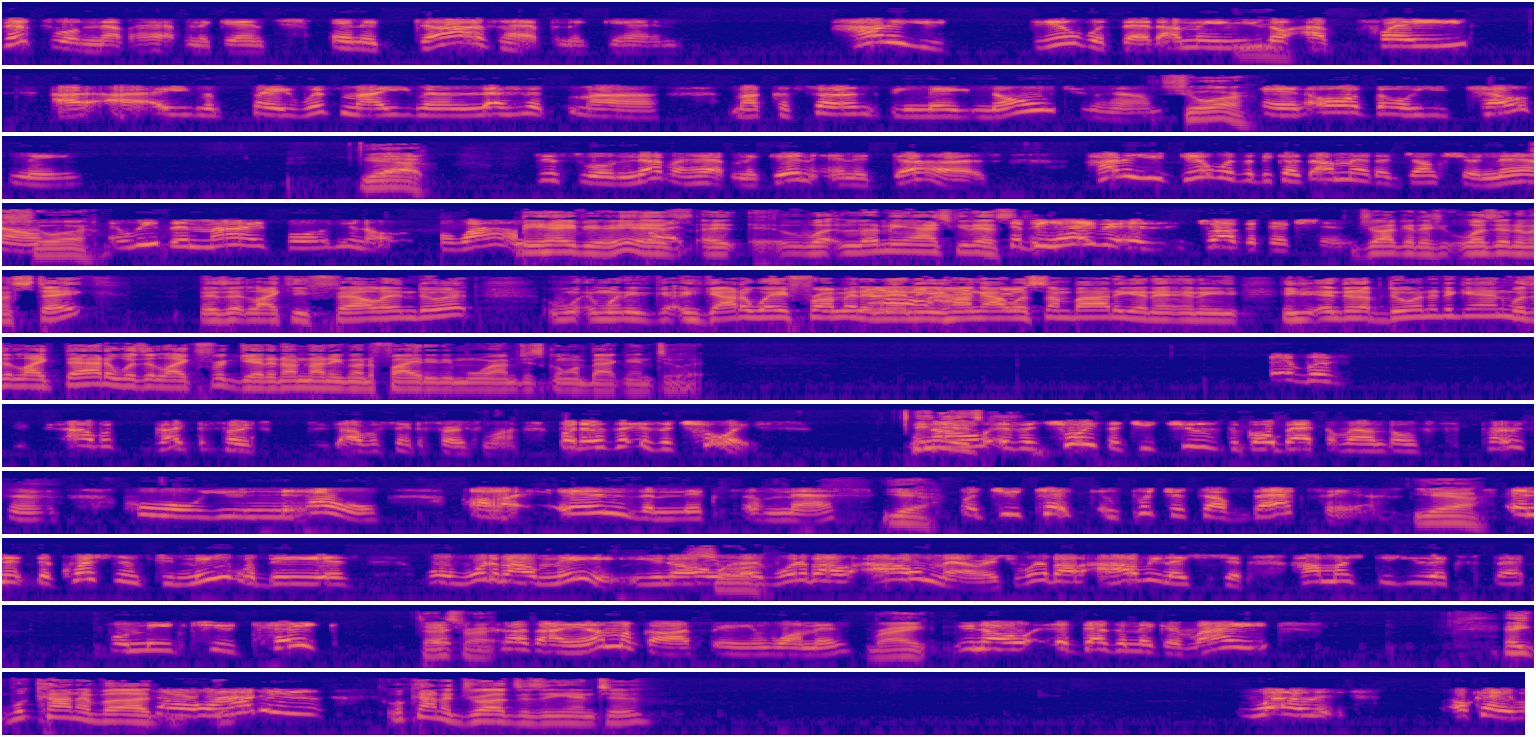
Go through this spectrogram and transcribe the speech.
this will never happen again, and it does happen again, how do you deal with that? I mean, you mm-hmm. know, I prayed. I, I even prayed with him. I even let my my concerns be made known to him. Sure. And although he tells me, yeah, this will never happen again, and it does. How do you deal with it? Because I'm at a juncture now, sure. and we've been married for you know a while. Behavior is. Uh, what? Let me ask you this: the behavior is drug addiction. Drug addiction. Was it a mistake? Is it like he fell into it when he he got away from it, no, and then he hung out with somebody, and and he he ended up doing it again? Was it like that, or was it like forget it? I'm not even going to fight anymore. I'm just going back into it. It was. I would like the first. I would say the first one, but it was a, it's a choice. It know, is. it's a choice that you choose to go back around those persons who you know are in the mix of mess. Yeah. But you take and put yourself back there. Yeah. And it, the question to me would be is, well, what about me? You know, Sure. uh, what about our marriage? What about our relationship? How much do you expect for me to take? That's right. Because I am a God fearing woman. Right. You know, it doesn't make it right. Hey, what kind of uh, So how do you? what kind of drugs is he into? Well, okay,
